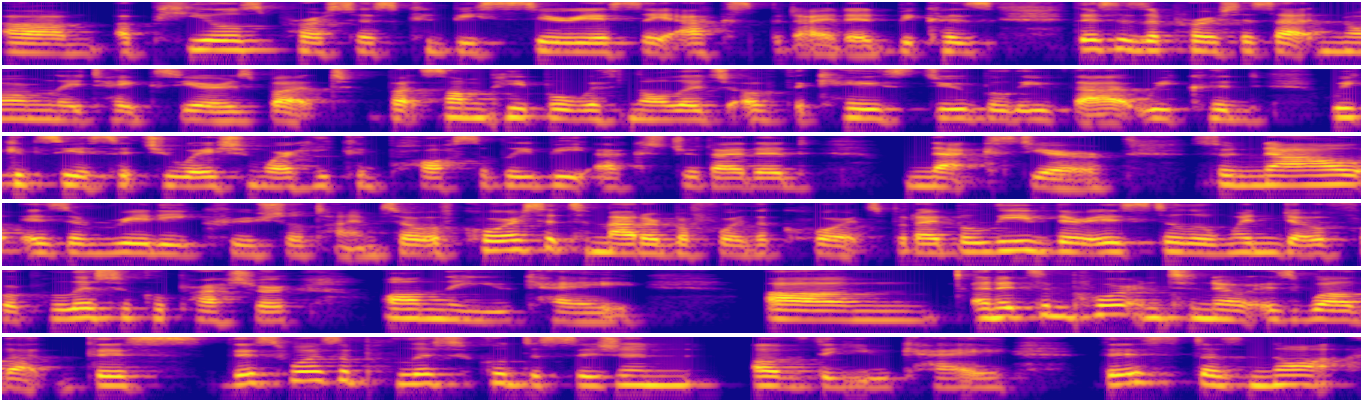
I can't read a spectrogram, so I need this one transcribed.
um, appeals process could be seriously expedited because this is a process that normally takes years. But but some people with knowledge of the case do believe that we could we could see a situation where he could possibly be extradited next year. So now is a really crucial time. So of course it's a matter before the courts, but I believe there is still a window for political pressure on the UK um, and it's important to note as well that this this was a political decision of the UK. This does not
